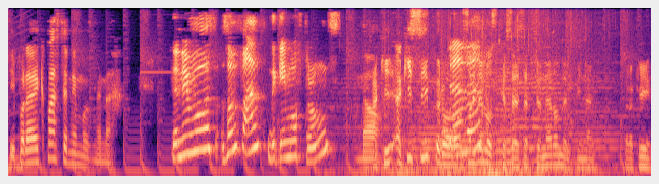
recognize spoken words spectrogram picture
¿Y por ahí qué más tenemos, Mena? Tenemos. ¿Son fans de Game of Thrones? No. Aquí, aquí sí, pero ¿Nada? soy de los que se decepcionaron del final. Aquí.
